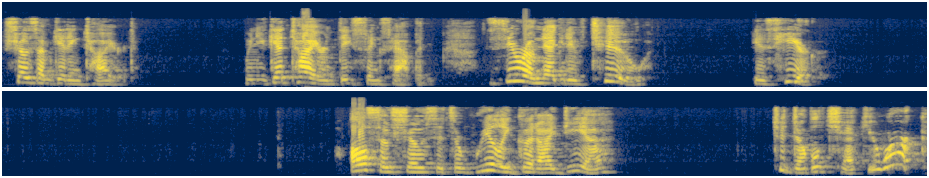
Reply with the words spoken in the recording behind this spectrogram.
Shows I'm getting tired. When you get tired, these things happen. 0, negative 2 is here. Also shows it's a really good idea to double check your work.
